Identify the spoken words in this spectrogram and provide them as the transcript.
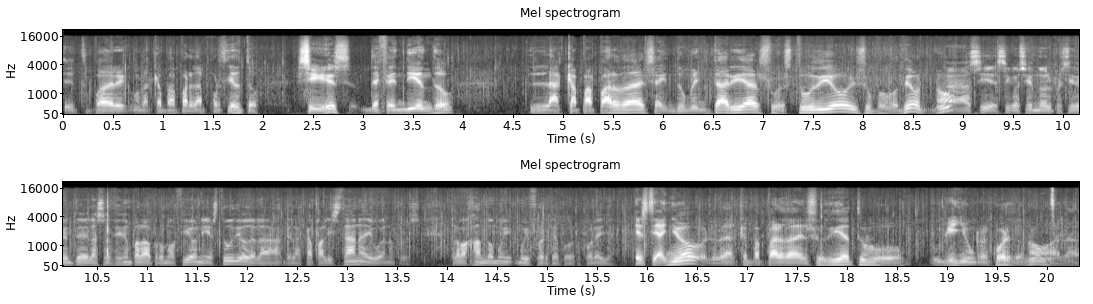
tu padre con la capa parda. Por cierto, sigues defendiendo la capa parda, esa indumentaria, su estudio y su promoción, ¿no? Así es, sigo siendo el presidente de la Asociación para la Promoción y Estudio de la, de la capa listana y bueno, pues trabajando muy, muy fuerte por, por ella. Este año la capa parda en su día tuvo un guiño, un recuerdo, ¿no? A la,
